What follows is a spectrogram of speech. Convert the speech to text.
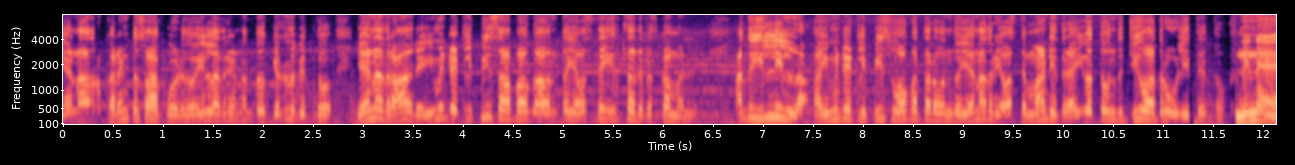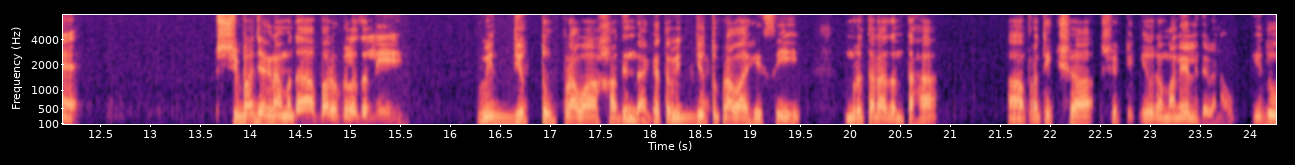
ಏನಾದ್ರೂ ಕರೆಂಟ್ ಸಾಕು ಹೊಡೆದು ಇಲ್ಲಾದ್ರೆ ಏನೊಂದು ಗೆಲ್ಲು ಬಿತ್ತು. ಏನಾದ್ರೂ ಆದ್ರೆ ಇಮಿಡಿಯೇಟ್ಲಿ ಪೀಸ್ ಆಫ್ ಆಗುವಂತ ವ್ಯವಸ್ಥೆ ಇರ್ತದೆ ಬೆಸ್ಕಾಂ ಅಲ್ಲಿ ಅದು ಇಲ್ಲಿಲ್ಲ. ಆ ಇಮಿಡಿಯೇಟ್ಲಿ ಪೀಸ್ ಹೋಗೋ ತರ ಒಂದು ಏನಾದ್ರೂ ವ್ಯವಸ್ಥೆ ಮಾಡಿದ್ರೆ ಇವತ್ತು ಒಂದು ಜೀವ ಆದ್ರೂ ಉಳಿತಿತ್ತು ನಿನ್ನೆ ಶಿವಾಜ ಗ್ರಾಮದ ಬರುಗುಲದಲ್ಲಿ ವಿದ್ಯುತ್ ಪ್ರವಾಹದಿಂದಾಗಿ ಅಥವಾ ವಿದ್ಯುತ್ ಪ್ರವಾಹಿಸಿ ಮೃತರಾದಂತಹ ಪ್ರತೀಕ್ಷಾ ಶೆಟ್ಟಿ, ಇವರ ಮನೆಯಲ್ಲಿದ್ದೇವೆ ನಾವು. ಇದು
